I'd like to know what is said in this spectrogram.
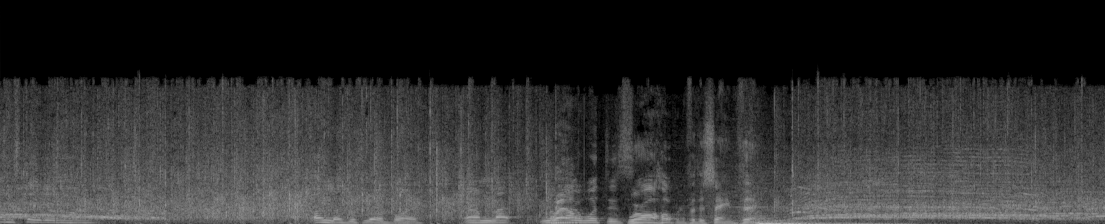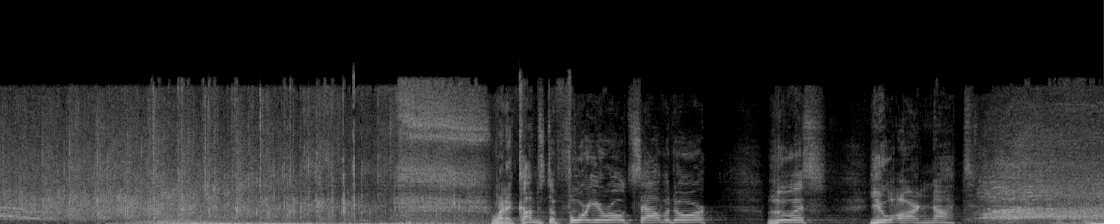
I'm gonna stay. I love this little boy. And I'm not. No well, matter what this. we're all hoping for the same thing. When it comes to four-year-old Salvador, Luis, you are not.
